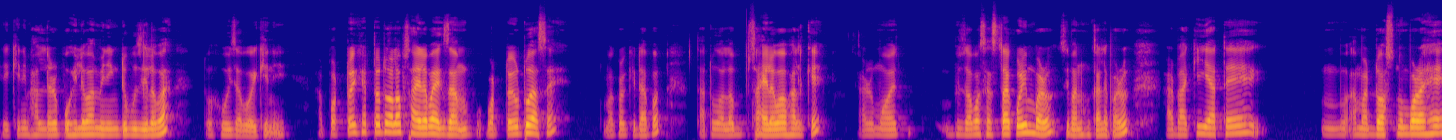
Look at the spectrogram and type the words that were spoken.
সেইখিনি ভালদৰে পঢ়ি ল'বা মিনিংটো বুজি ল'বা তো হৈ যাব এইখিনি। আৰু প্ৰত্যয় ক্ষেত্ৰতো অলপ চাই ল'বা এক্সাম প্ৰত্যয়তো আছে তোমালোকৰ কিতাপত তাতো অলপ চাই ল'বা ভালকৈ আৰু মই বুজাব চেষ্টা কৰিম বাৰু যিমান সোনকালে পাৰোঁ। আৰু বাকী ইয়াতে আমাৰ দহ নম্বৰ আহে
